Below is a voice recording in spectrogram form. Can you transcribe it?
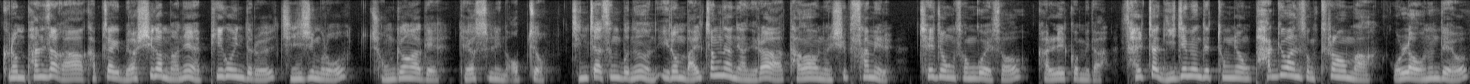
그런 판사가 갑자기 몇 시간 만에 피고인들을 진심으로 존경하게 되었을 리는 없죠. 진짜 승부는 이런 말장난이 아니라 다가오는 13일 최종 선거에서 갈릴 겁니다. 살짝 이재명 대통령 파기환송 트라우마 올라오는데요.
